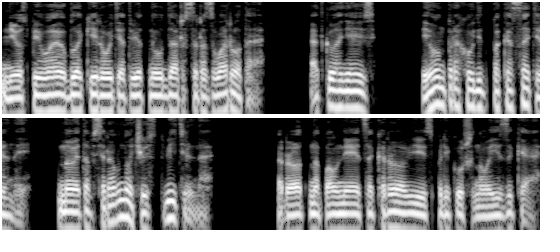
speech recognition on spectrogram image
Не успеваю блокировать ответный удар с разворота. Отклоняюсь, и он проходит по касательной, но это все равно чувствительно. Рот наполняется кровью из прикушенного языка.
